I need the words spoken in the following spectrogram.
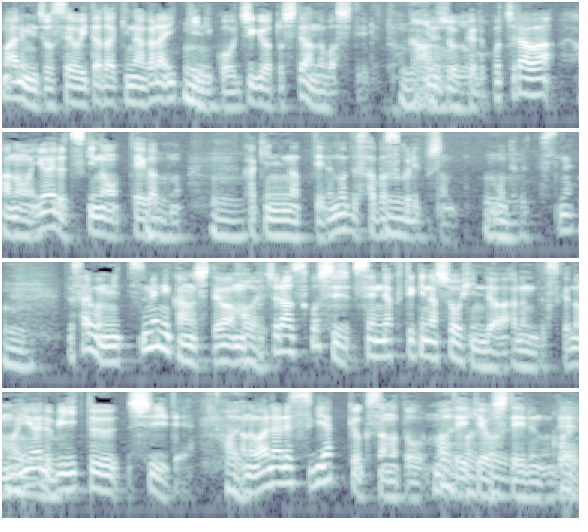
まあ、ある意味助成をいただきながら、一気にこう事業としては伸ばしているという状況で、こちらは、あの、いわゆる月の定額の課金になっているので、サブスクリプションモデルですね。で最後3つ目に関しては、まあ、こちらは少し戦略的な商品ではあるんですけども、いわゆる B2C で、はい、あの我々杉薬局様と、まあ、提携をしているので、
